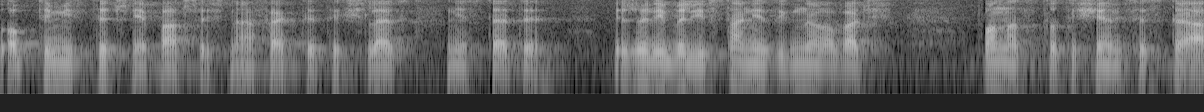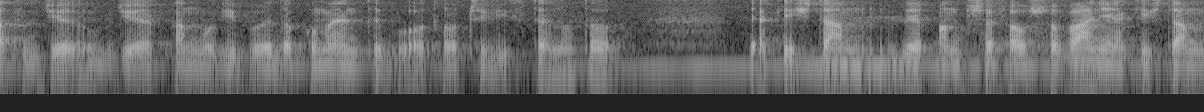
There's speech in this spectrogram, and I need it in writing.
optymistycznie patrzeć na efekty tych śledztw, niestety. Jeżeli byli w stanie zignorować ponad 100 tysięcy strat, gdzie, gdzie, jak pan mówi, były dokumenty, było to oczywiste, no to jakieś tam, wie pan, przefałszowanie, jakieś tam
